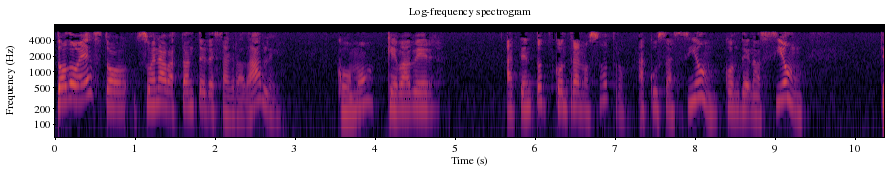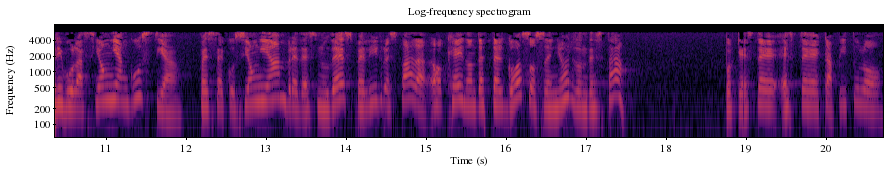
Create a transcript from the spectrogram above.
todo esto suena bastante desagradable. ¿Cómo? Que va a haber atentos contra nosotros, acusación, condenación, tribulación y angustia, persecución y hambre, desnudez, peligro, espada. Ok, ¿dónde está el gozo, Señor? ¿Dónde está? Porque este, este capítulo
